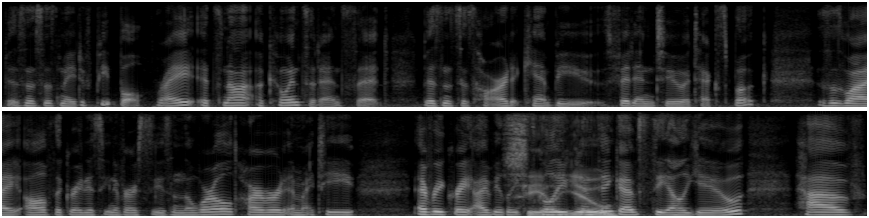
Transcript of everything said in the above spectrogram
business is made of people, right? It's not a coincidence that business is hard. It can't be fit into a textbook. This is why all of the greatest universities in the world, Harvard, MIT, every great Ivy League school you can think of, CLU, have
